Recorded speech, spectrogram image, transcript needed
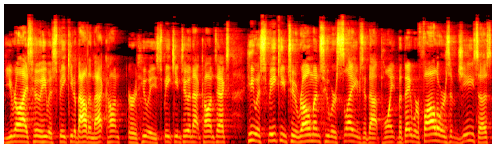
Do you realize who he was speaking about in that con, or who he's speaking to in that context? He was speaking to Romans who were slaves at that point, but they were followers of Jesus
